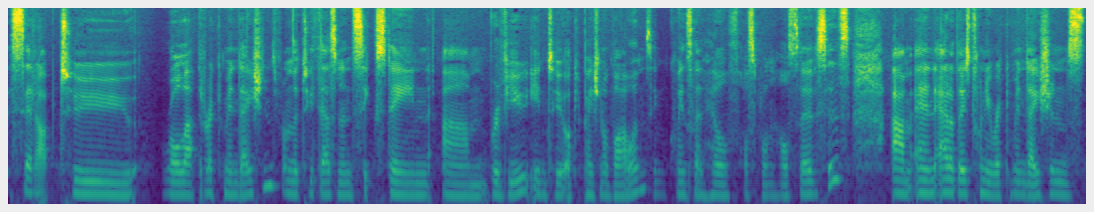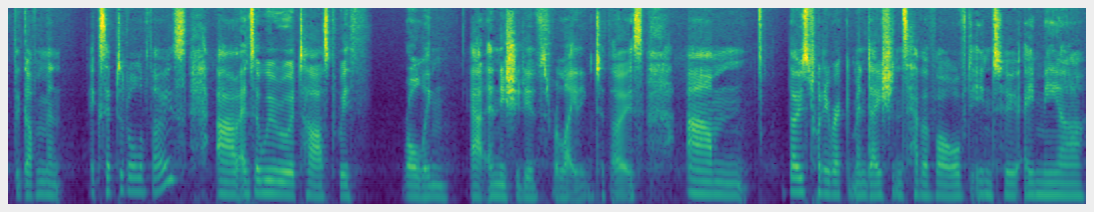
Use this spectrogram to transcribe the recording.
set up to roll out the recommendations from the 2016 um, review into occupational violence in Queensland Health Hospital and Health Services. Um, and out of those 20 recommendations, the government accepted all of those. Uh, and so we were tasked with rolling out initiatives relating to those. Um, those 20 recommendations have evolved into a mere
